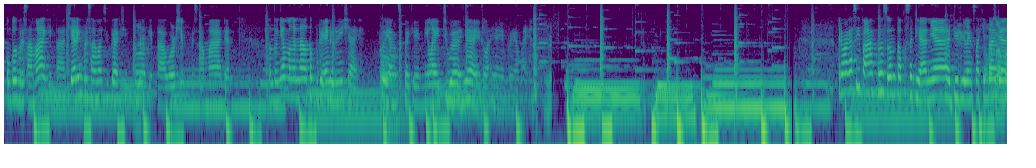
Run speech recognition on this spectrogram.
kumpul bersama kita sharing bersama juga di situ yeah. kita worship bersama dan tentunya mengenal kebudayaan Indonesia ya itu yang sebagai nilai jualnya istilahnya itu ya pak ya. Yeah. Terima kasih Pak Agus untuk kesediaannya hadir di lensa kita Sama-sama. dan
